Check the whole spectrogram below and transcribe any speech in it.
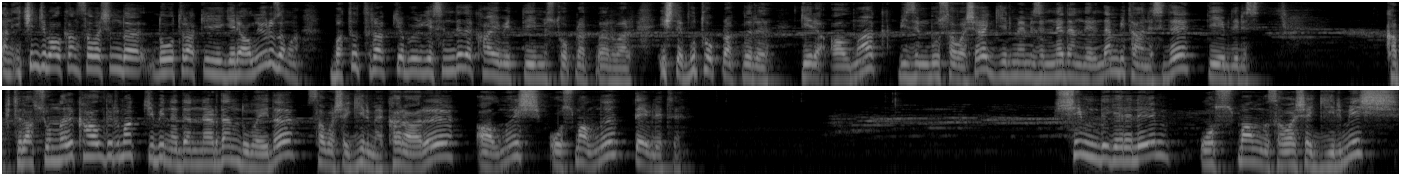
yani 2. Balkan Savaşı'nda Doğu Trakya'yı geri alıyoruz ama Batı Trakya bölgesinde de kaybettiğimiz topraklar var. İşte bu toprakları geri almak bizim bu savaşa girmemizin nedenlerinden bir tanesi de diyebiliriz. Kapitülasyonları kaldırmak gibi nedenlerden dolayı da savaşa girme kararı almış Osmanlı Devleti. Şimdi gelelim Osmanlı savaşa girmiş.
